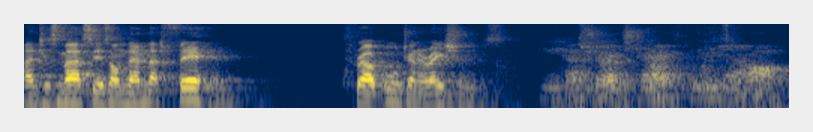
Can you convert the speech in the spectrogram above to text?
And his mercy is on them that fear him throughout all generations. He has shown strength with his arm.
